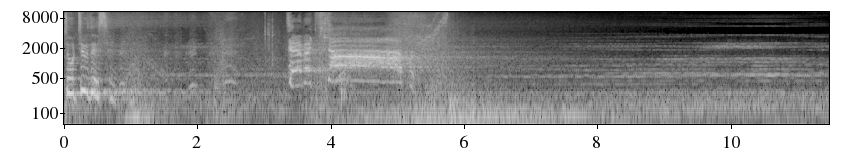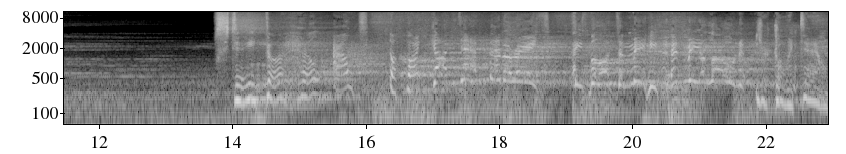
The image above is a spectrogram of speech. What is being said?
Don't do this. Stay the hell out of my goddamn memories! These belong to me and me alone! You're going down.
